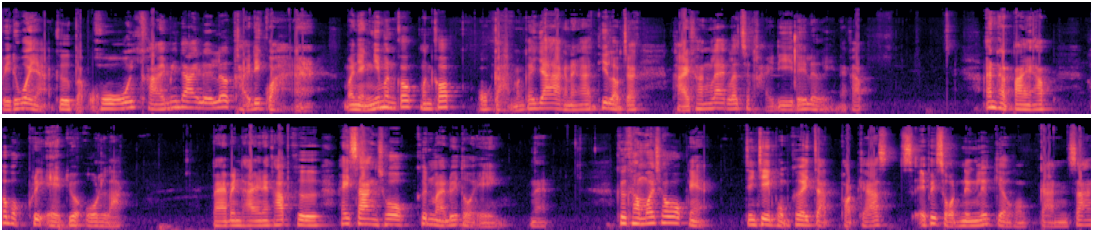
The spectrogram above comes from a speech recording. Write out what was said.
ไปด้วยอะ่ะคือแบบโอ้โหขายไม่ได้เลยเลิกขายดีกว่าอะมันอย่างนี้มันก็มันก็โอกาสมันก็ยากนะฮะที่เราจะขายครั้งแรกแล้วจะขายดีได้เลยนะครับ อันถัดไปครับเขาบอก create your own luck แปลเป็นไทยนะครับคือให้สร้างโชคขึ้นมาด้วยตัวเองนะคือคำว่าโชคเนี่ย จริงๆ ผมเคยจัดพอดแคสต์ episode หนึ่งเรื่องเกี่ยวของการสร้าง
